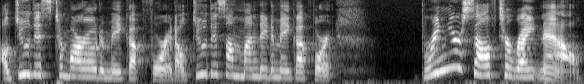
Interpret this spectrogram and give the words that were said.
I'll do this tomorrow to make up for it. I'll do this on Monday to make up for it bring yourself to right now.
